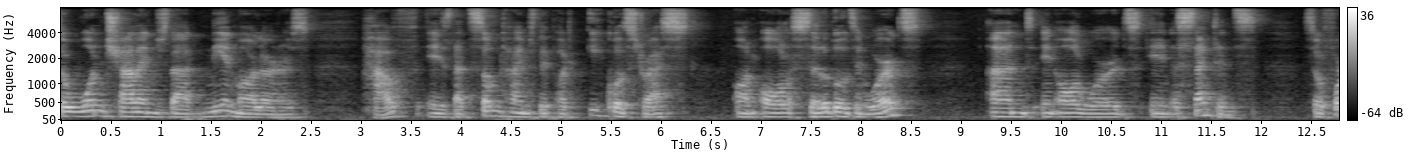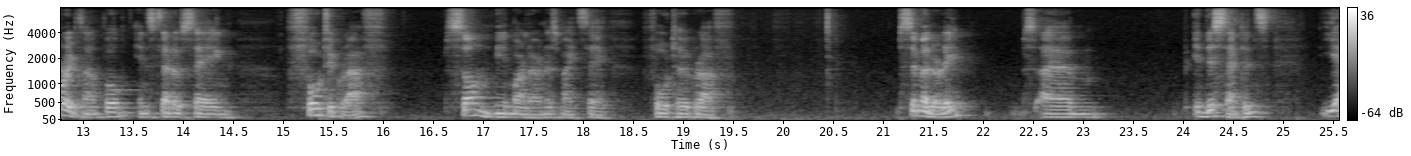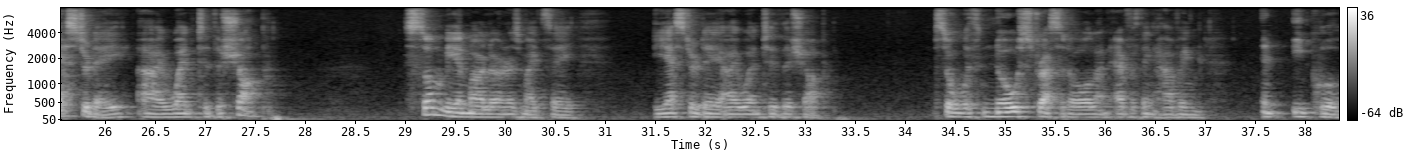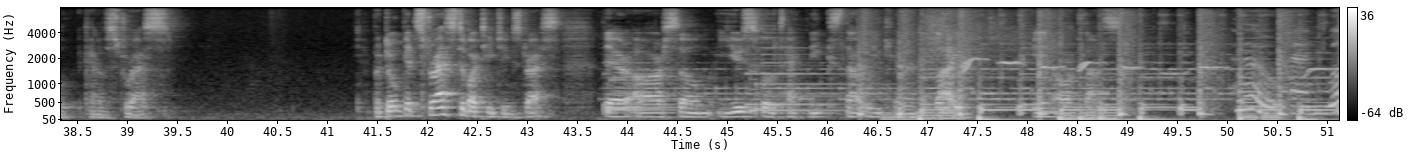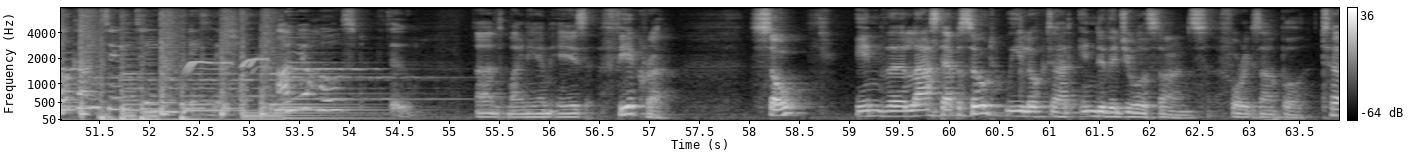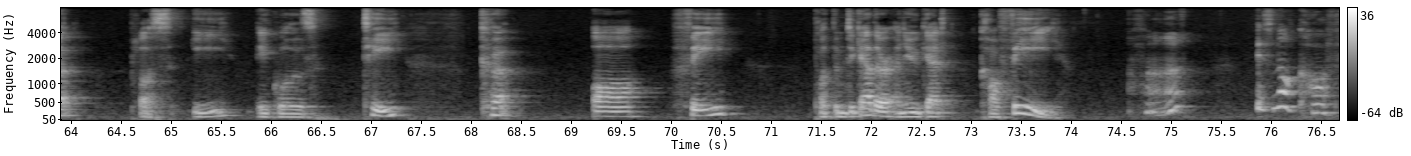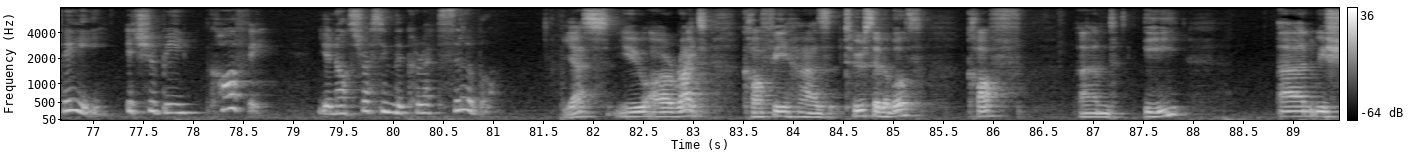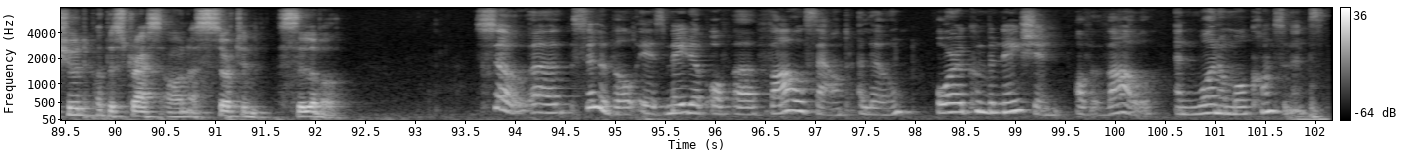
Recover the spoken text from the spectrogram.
So, one challenge that Myanmar learners have is that sometimes they put equal stress on all syllables in words and in all words in a sentence. So, for example, instead of saying photograph, some Myanmar learners might say photograph. Similarly, um, in this sentence, yesterday I went to the shop. Some Myanmar learners might say, yesterday I went to the shop. So, with no stress at all and everything having an equal kind of stress. But don't get stressed about teaching stress. There are some useful techniques that we can apply in our class. Hello and welcome to Taking English. I'm your host, Thu. And my name is Fiachra. So, in the last episode, we looked at individual sounds. For example, t plus e equals t, k, o, fi. Put them together and you get coffee. Huh? It's not coffee. It should be coffee. You're not stressing the correct syllable. Yes, you are right. Coffee has two syllables, cough and e, and we should put the stress on a certain syllable. So, a syllable is made up of a vowel sound alone or a combination of a vowel and one or more consonants.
